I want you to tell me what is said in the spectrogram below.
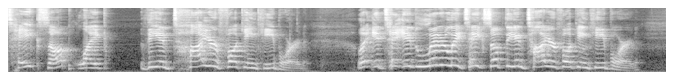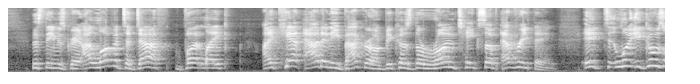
takes up like the entire fucking keyboard. Like it ta- it literally takes up the entire fucking keyboard. This theme is great. I love it to death but like i can't add any background because the run takes up everything. It it goes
